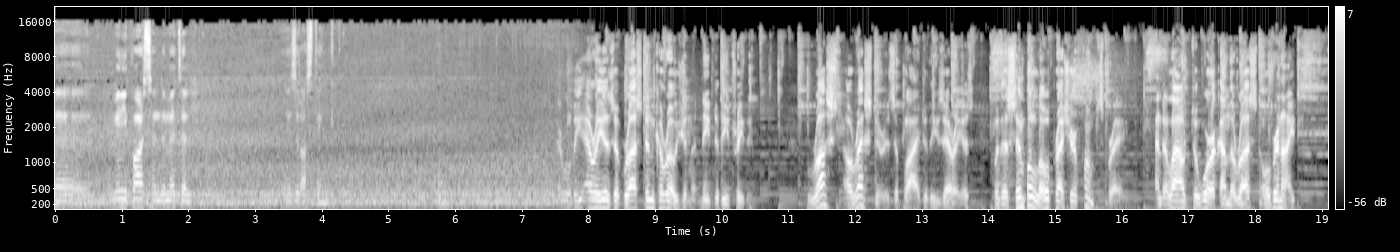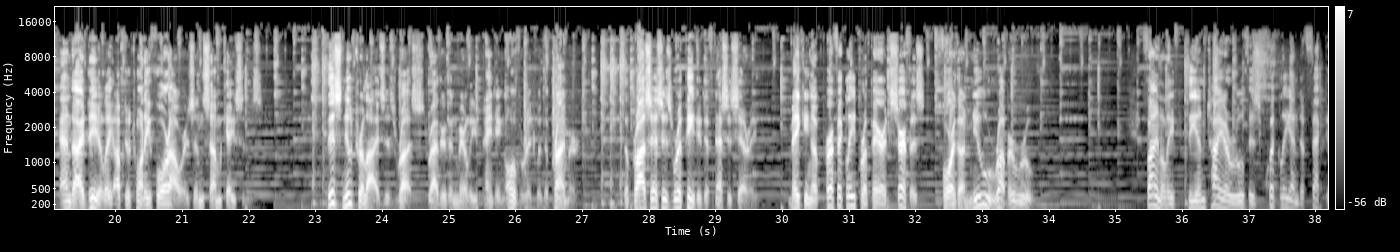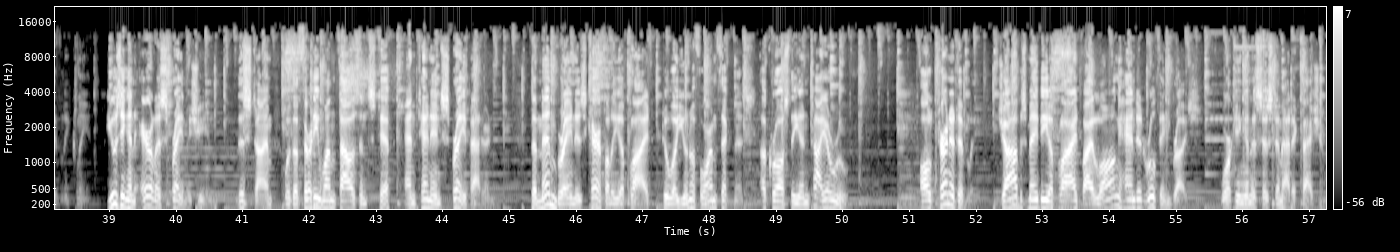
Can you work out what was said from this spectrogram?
Uh, many parts in the metal is rusting. There will be areas of rust and corrosion that need to be treated. Rust arrestor is applied to these areas with a simple low pressure pump spray and allowed to work on the rust overnight and ideally up to 24 hours in some cases. This neutralizes rust rather than merely painting over it with a primer. The process is repeated if necessary, making a perfectly prepared surface for the new rubber roof. Finally, the entire roof is quickly and effectively cleaned. Using an airless spray machine, this time with a 31 thousandths tip and 10 inch spray pattern, the membrane is carefully applied to a uniform thickness across the entire roof. Alternatively, jobs may be applied by long-handed roofing brush, working in a systematic fashion.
